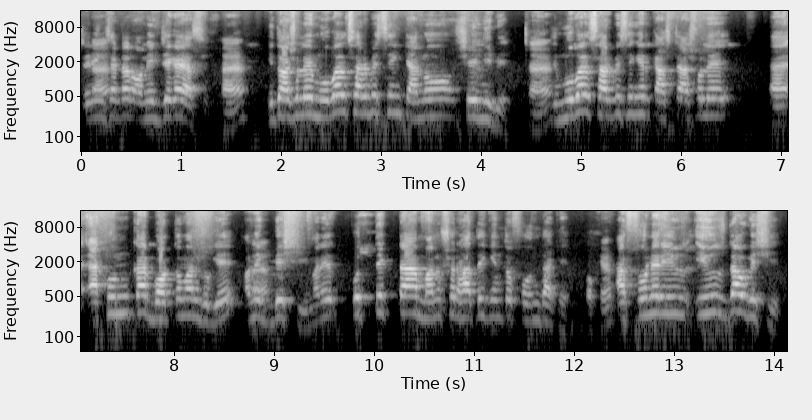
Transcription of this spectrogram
ট্রেনিং হ্যাঁ। সেন্টার অনেক জায়গায় আছে। হ্যাঁ। কিন্তু আসলে মোবাইল সার্ভিসিং কেন সে নিবে? হ্যাঁ। মোবাইল সার্ভিসিং এর কাজটা আসলে এখনকার বর্তমান যুগে অনেক হ্যাঁ। বেশি। মানে প্রত্যেকটা মানুষের হাতে কিন্তু ফোন থাকে। ওকে আর ফোনের ইউজটাও বেশি। হ্যাঁ।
